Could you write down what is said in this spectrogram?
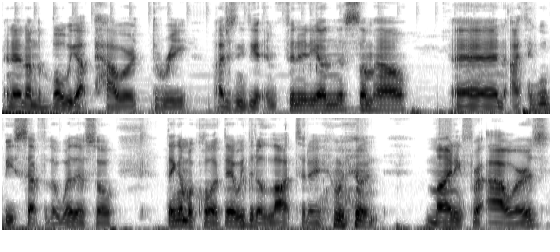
And then on the bow, we got power three. I just need to get infinity on this somehow. And I think we'll be set for the wither. So I think I'm gonna call it there. We did a lot today. we went mining for hours.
